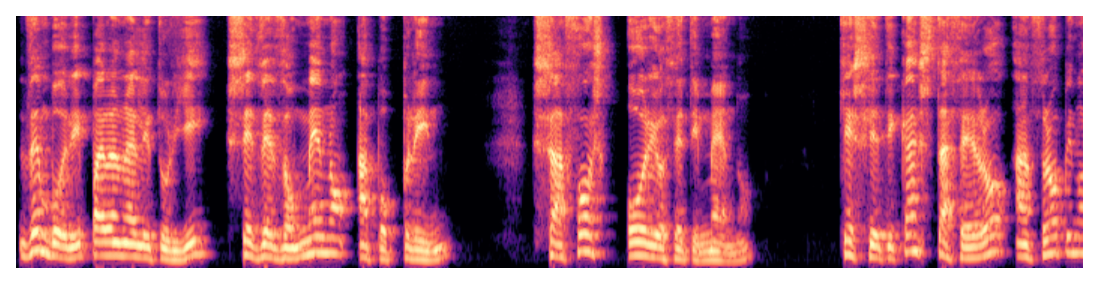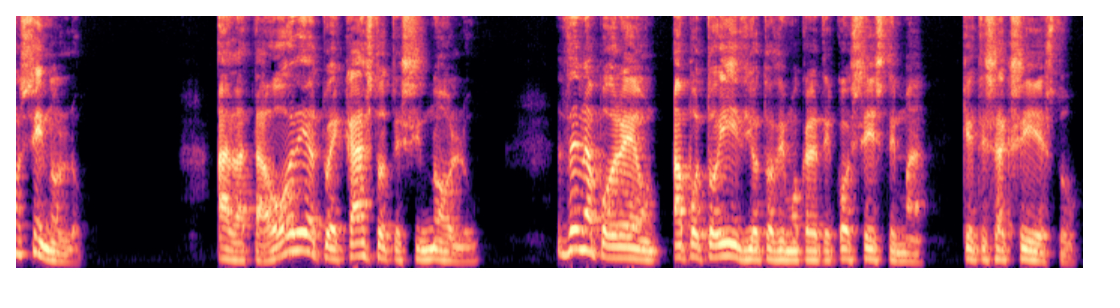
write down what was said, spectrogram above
δεν μπορεί παρά να λειτουργεί σε δεδομένο από πριν, σαφώς οριοθετημένο και σχετικά σταθερό ανθρώπινο σύνολο. Αλλά τα όρια του εκάστοτε συνόλου δεν απορρέουν από το ίδιο το δημοκρατικό σύστημα και τις αξίες του.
